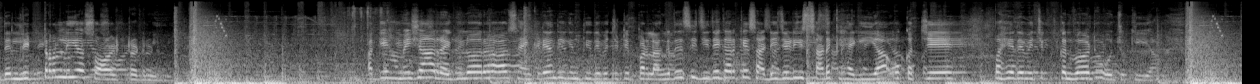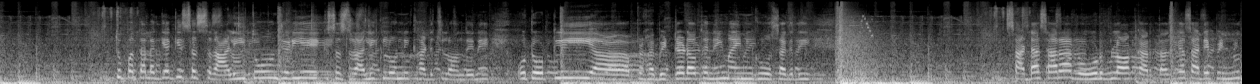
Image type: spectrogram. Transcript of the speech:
ਦੇ ਲਿਟਰਲੀ ਅਸੌਲਟਡ ਮੀ ਅੱਗੇ ਹਮੇਸ਼ਾ ਰੈਗੂਲਰ ਸੈਂਕੜਿਆਂ ਦੀ ਗਿਣਤੀ ਦੇ ਵਿੱਚ ਟਿੱਪਰ ਲੰਘਦੇ ਸੀ, ਜਿਹਦੇ ਕਰਕੇ ਸਾਡੀ ਜਿਹੜੀ ਸੜਕ ਹੈਗੀ ਆ, ਉਹ ਕੱਚੇ ਪਹੇ ਦੇ ਵਿੱਚ ਕਨਵਰਟ ਹੋ ਚੁੱਕੀ ਆ। ਤੋਂ ਪਤਾ ਲੱਗਿਆ ਕਿ ਸਸਰਾਲੀ ਤੋਂ ਜਿਹੜੀ ਇਹ ਇੱਕ ਸਸਰਾਲੀ ਕਲੋਨੀ ਖੱਡ ਚਲਾਉਂਦੇ ਨੇ, ਉਹ ਟੋਟਲੀ ਪ੍ਰੋਹਿਬਿਟਡ ਆ, ਉੱਥੇ ਨਹੀਂ ਮਾਈਨਿੰਗ ਹੋ ਸਕਦੀ। ਸਾਡਾ ਸਾਰਾ ਰੋਡ ਬਲੌਕ ਕਰਤਾ ਸੀਗਾ, ਸਾਡੇ ਪਿੰਡ ਨੂੰ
